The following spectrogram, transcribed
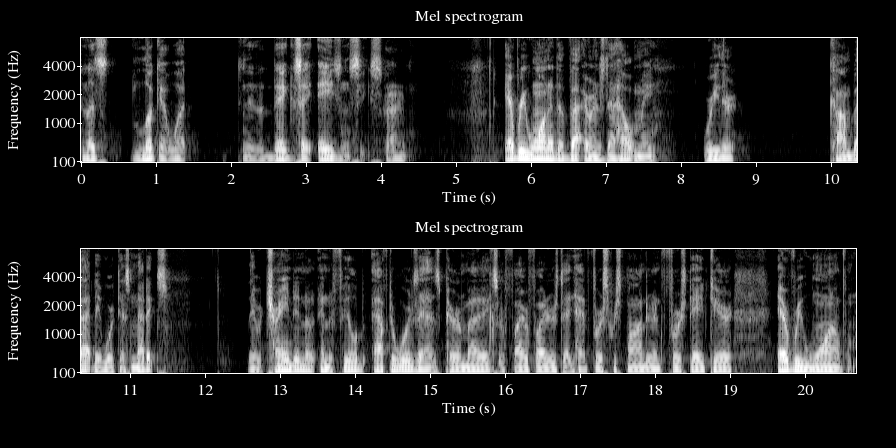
And let's look at what they say agencies, right? Every one of the veterans that helped me were either combat, they worked as medics, they were trained in the, in the field afterwards as paramedics or firefighters that had first responder and first aid care. Every one of them.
